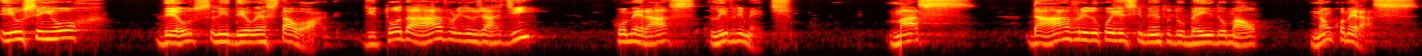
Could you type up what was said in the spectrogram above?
E o Senhor Deus lhe deu esta ordem: de toda árvore do jardim comerás livremente, mas da árvore do conhecimento do bem e do mal não comerás,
